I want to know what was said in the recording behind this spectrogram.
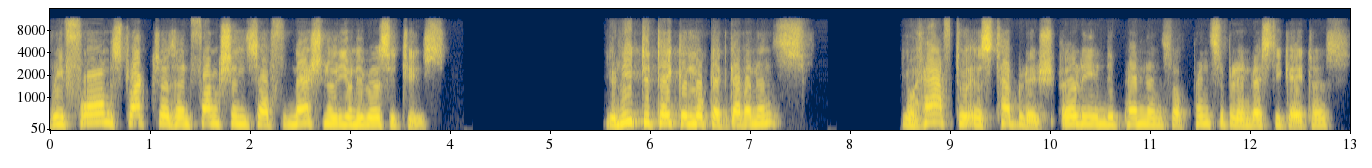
reform structures and functions of national universities you need to take a look at governance. You have to establish early independence of principal investigators.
